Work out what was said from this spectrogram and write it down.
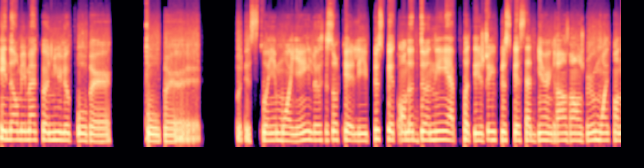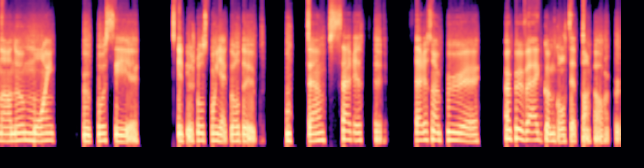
énormément connu là, pour, euh, pour, euh, pour, le citoyen moyen. C'est sûr que les plus qu'on a de données à protéger, plus que ça devient un grand enjeu, moins qu'on en a, moins qu'on peut pas. C'est quelque chose qu'on y accorde beaucoup de temps. Ça reste, ça reste un peu, un peu vague comme concept encore un peu.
